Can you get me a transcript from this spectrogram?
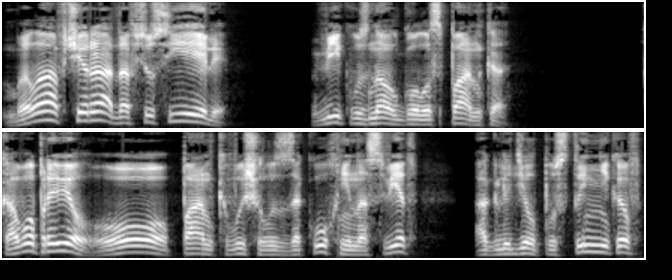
«Была вчера, да всю съели». Вик узнал голос Панка. «Кого привел?» «О!» Панк вышел из-за кухни на свет, оглядел пустынников,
